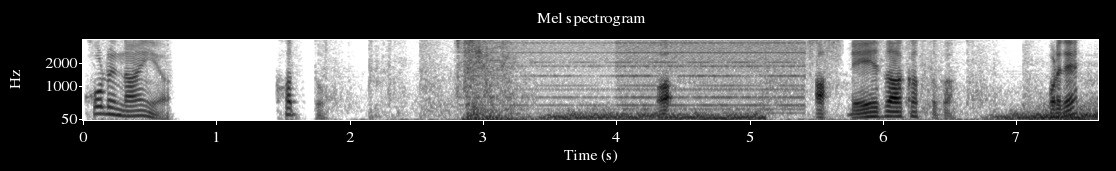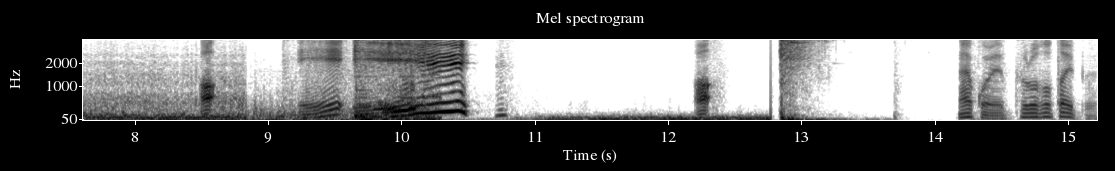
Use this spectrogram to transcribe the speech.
これなんや？カット。あ。あ、レーザーカットか。これで？あ。えー、えー、あ。なにこれ？プロトタイプ？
